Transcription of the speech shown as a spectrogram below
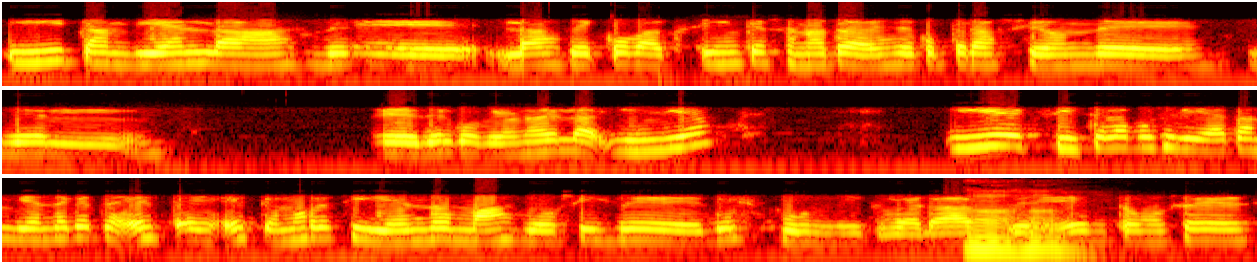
y también las de las de Covaxin que son a través de cooperación de, del, del gobierno de la India y existe la posibilidad también de que este, estemos recibiendo más dosis de, de Sputnik, ¿verdad? Entonces,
